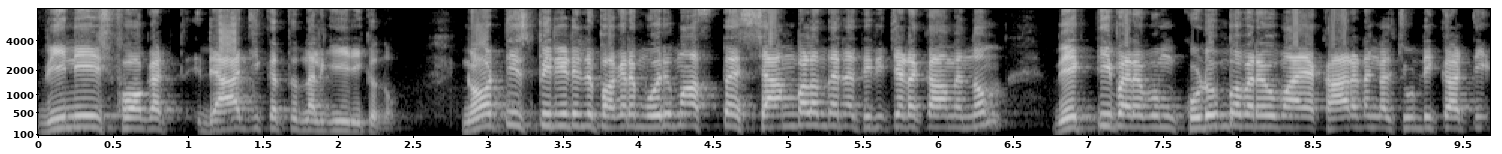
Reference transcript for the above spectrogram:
വിനീഷ് ഫോഗട്ട് രാജിക്കത്ത് നൽകിയിരിക്കുന്നു. നോട്ടീസ് പീരീഡിന് പകരം ഒരു മാസത്തെ ശമ്പളം തന്നെ തിരിച്ചെടുക്കാമെന്നും വ്യക്തിപരവും കുടുംബപരവുമായ കാരണങ്ങൾ ചൂണ്ടിക്കാട്ടി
